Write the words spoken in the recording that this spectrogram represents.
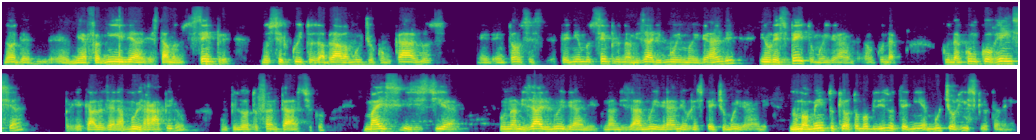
¿no? de, de, mi familia, estábamos siempre nos circuitos, hablaba mucho con Carlos, entonces teníamos siempre una amistad muy, muy grande y un respeto muy grande, ¿no? con, la, con la concurrencia, porque Carlos era muy rápido, un piloto fantástico, mas existia uma amizade muito grande, uma amizade muito grande, um respeito muito grande. No momento que o automobilismo tinha muito risco também.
